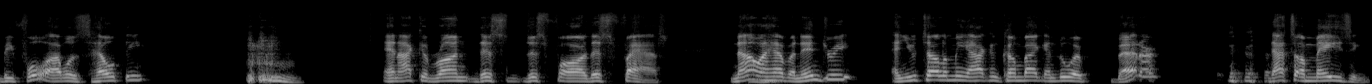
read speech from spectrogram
Before I was healthy, and I could run this this far, this fast. Now mm-hmm. I have an injury, and you telling me I can come back and do it better? That's amazing.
